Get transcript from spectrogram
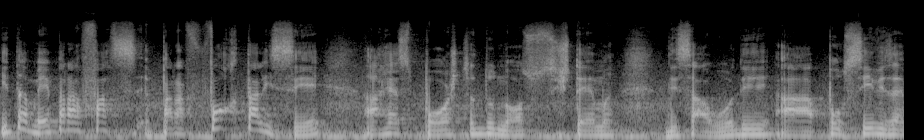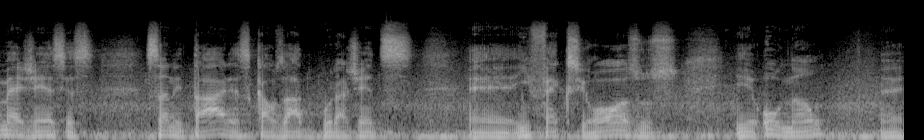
e também para, para fortalecer a resposta do nosso sistema de saúde a possíveis emergências sanitárias causadas por agentes é, infecciosos e, ou não. É,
